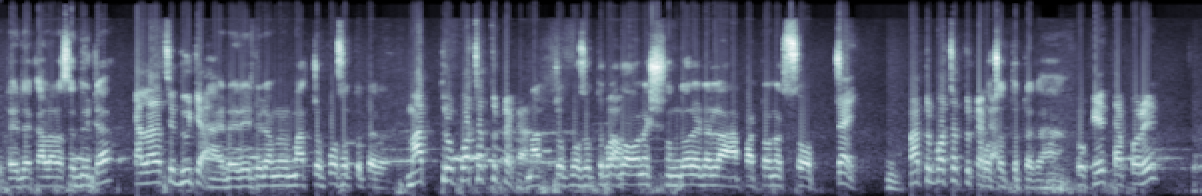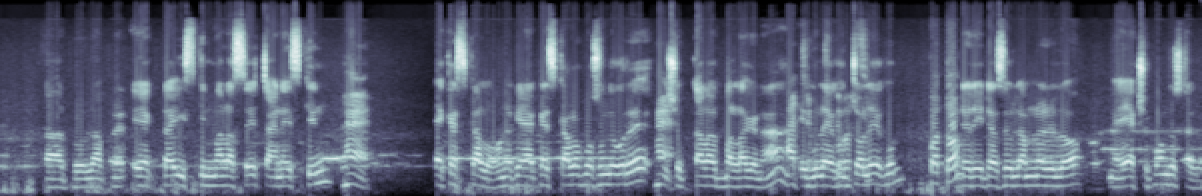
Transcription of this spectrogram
এটা এটা কালার আছে দুইটা। কালার আছে দুইটা? হ্যাঁ এটা রেট হলো আপনার মাত্র পঁচাত্তর টাকা। মাত্র পঁচাত্তর টাকা? মাত্র পঁচাত্তর Wow. টাকা অনেক সুন্দর। এটা আপারটা অনেক সফট তাই? মাত্র পঁচাত্তর টাকা? পঁচাত্তর টাকা হ্যাঁ। ওকে তারপরে? তারপর হলো আপনার একটা স্কিন মাল আছে চায়না স্কিন হ্যাঁ। একাশ কালো। অনেকে একাশ কালো পছন্দ করে হ্যাঁ। এসব কালার ভালো লাগে না আচ্ছা, এগুলো এখন চলে এখন। কত? এটা রেট আছে হলো আপনার হলো একশো পঞ্চাশ টাকা।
